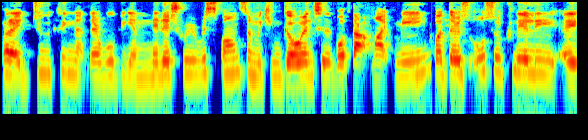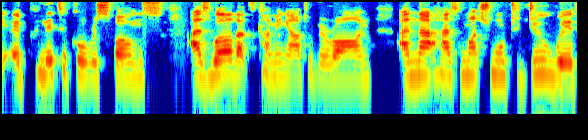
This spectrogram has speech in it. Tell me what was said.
But I do think that there will be a military response and we can go into what that might mean. But there's also clearly a, a political response as well that's coming out of Iran. And that has much more to do with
